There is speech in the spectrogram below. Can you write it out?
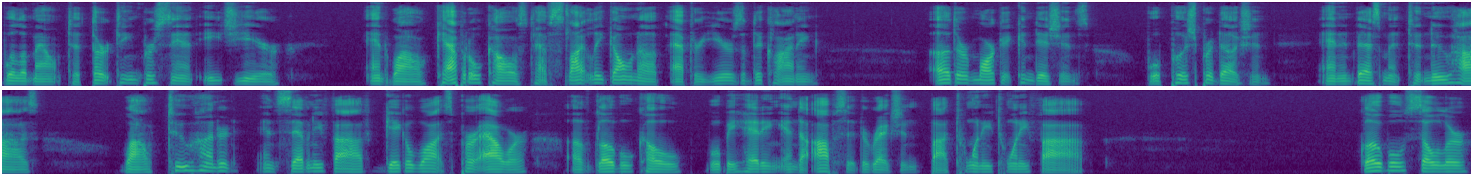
will amount to 13% each year, and while capital costs have slightly gone up after years of declining, other market conditions will push production and investment to new highs while 275 gigawatts per hour of global coal will be heading in the opposite direction by 2025. Global solar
